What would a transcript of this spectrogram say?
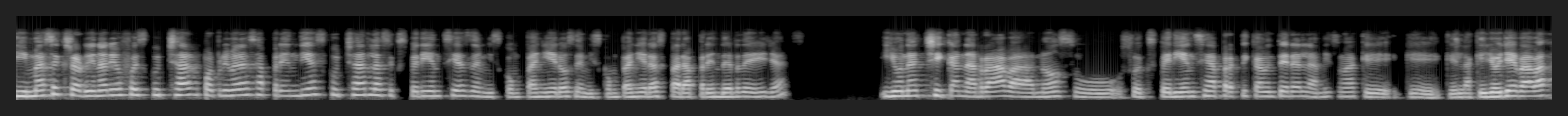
Y más extraordinario fue escuchar, por primera vez aprendí a escuchar las experiencias de mis compañeros, de mis compañeras para aprender de ellas y una chica narraba, ¿no? Su, experiencia prácticamente era la misma que, la que yo llevaba,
